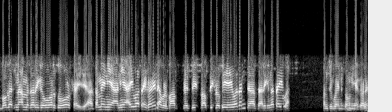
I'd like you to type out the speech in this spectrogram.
ભગત નામ તરીકે ઓળખતું ઓળખાય છે. તમે ત્યાં ત્યાં આવ્યા હતા ખરી ને આપણે? બાપ બાપ દીકરો બે આવ્યા હતા ને ચાર તારીખ નતા આવ્યા? પંચુભાઈ કહું ઘરે.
